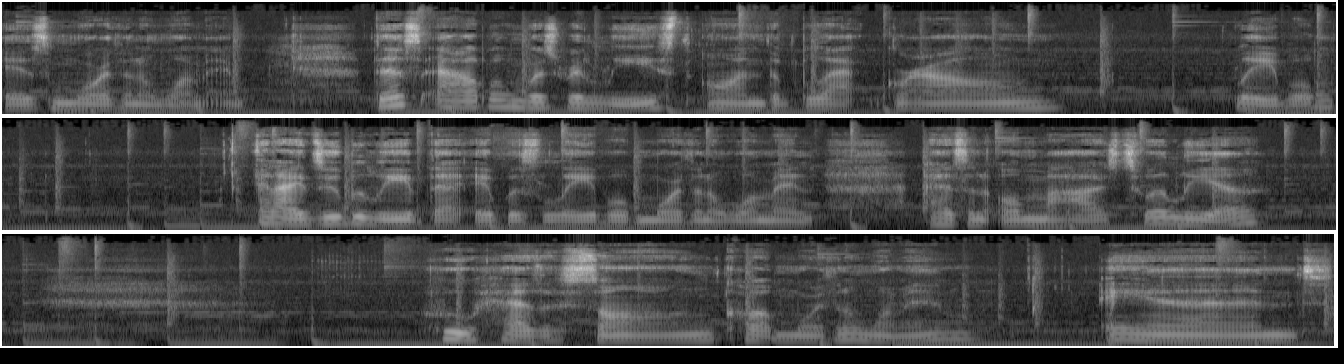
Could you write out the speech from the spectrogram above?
is More Than a Woman. This album was released on the Blackground label. And I do believe that it was labeled More Than a Woman as an homage to Aaliyah, who has a song called More Than a Woman. And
